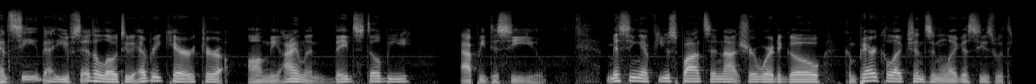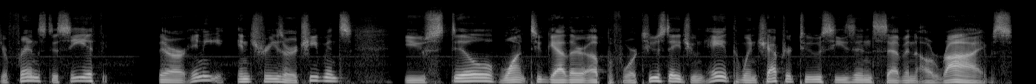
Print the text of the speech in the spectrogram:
and see that you've said hello to every character on the island. They'd still be happy to see you. Missing a few spots and not sure where to go? Compare collections and legacies with your friends to see if there are any entries or achievements you still want to gather up before Tuesday, June 8th, when Chapter 2, Season 7 arrives.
